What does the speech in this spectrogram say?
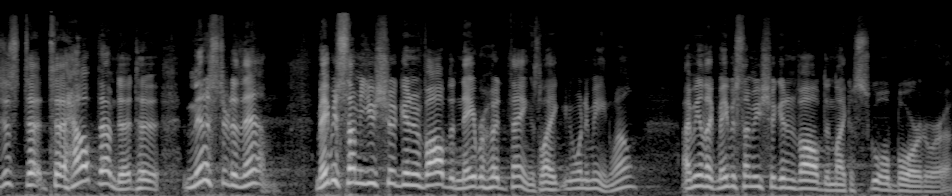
just to, to help them, to, to minister to them. Maybe some of you should get involved in neighborhood things. Like, you know what you mean? Well, I mean, like maybe some of you should get involved in like a school board or a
